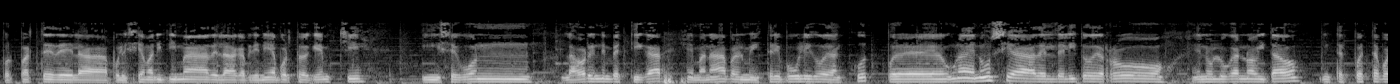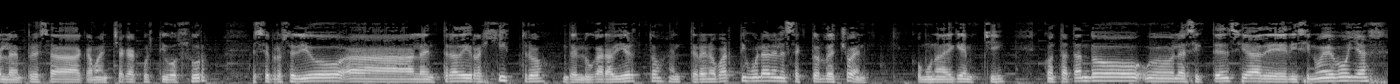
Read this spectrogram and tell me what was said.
por parte de la Policía Marítima de la Capitanía de Puerto de Kemchi y según la orden de investigar emanada por el Ministerio Público de Ancud por eh, una denuncia del delito de robo en un lugar no habitado interpuesta por la empresa Camanchaca Cultivo Sur se procedió a la entrada y registro del lugar abierto en terreno particular en el sector de Choen, comuna de Kemchi, constatando uh, la existencia de 19 boyas,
